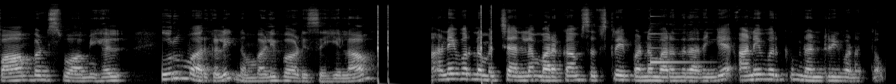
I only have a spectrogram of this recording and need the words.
பாம்பன் சுவாமிகள் குருமார்களை நம் வழிபாடு செய்யலாம். அனைவரும் நம்ம சேனலை மறக்காம சப்ஸ்கிரைப் பண்ண மறந்துடாதீங்க. அனைவருக்கும் நன்றி வணக்கம்.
